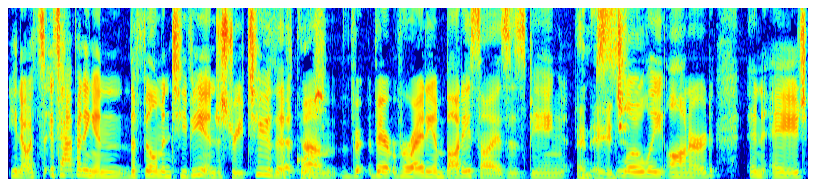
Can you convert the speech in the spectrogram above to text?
you know, it's it's happening in the film and TV industry too. That um, variety and body size is being And age. slowly honored in age,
